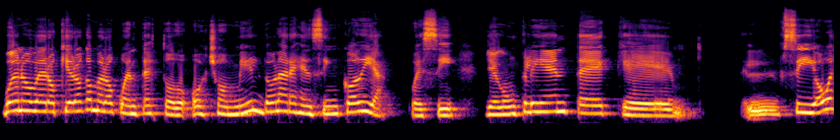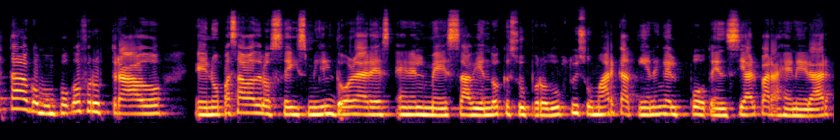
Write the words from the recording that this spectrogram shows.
Bueno, Vero, quiero que me lo cuentes todo. 8 mil dólares en 5 días. Pues sí, llegó un cliente que el CEO estaba como un poco frustrado, eh, no pasaba de los 6 mil dólares en el mes, sabiendo que su producto y su marca tienen el potencial para generar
